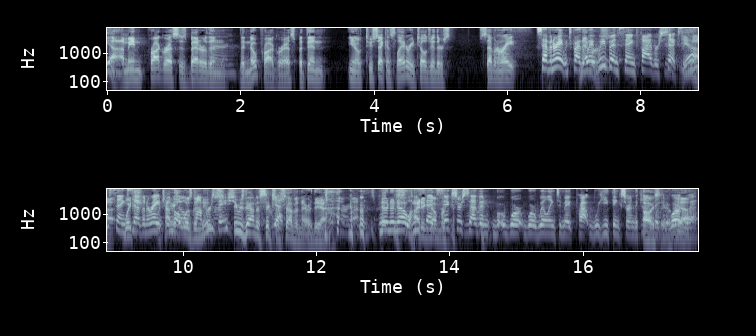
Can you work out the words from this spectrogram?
Yeah, I mean, progress is better than, than no progress. But then, you know, two seconds later, he told you there's seven or eight. Seven or eight, which, by the way, we've been saying five or six, and Yeah, he's saying which- seven or eight which I thought was the news. conversation. She was down to six Yes. or seven there at the end. No, no, no. He said number. six or seven were, were willing to make pro- he thinks are in the Oh, I camp they see. can work Yeah. with.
